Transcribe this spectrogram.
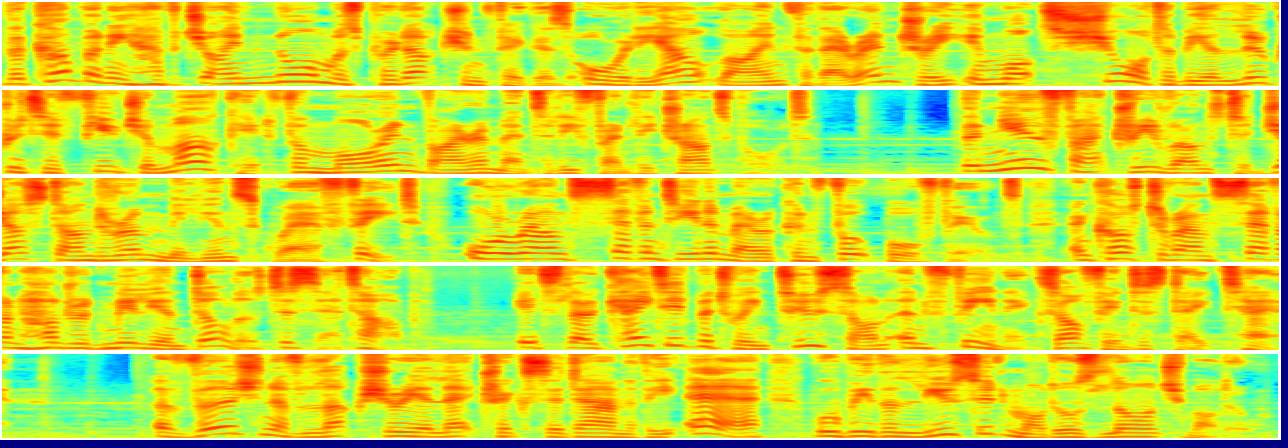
The company have ginormous production figures already outlined for their entry in what's sure to be a lucrative future market for more environmentally friendly transport. The new factory runs to just under a million square feet, or around 17 American football fields, and cost around $700 million to set up. It's located between Tucson and Phoenix off Interstate 10. A version of luxury electric sedan of the Air will be the Lucid model's launch model,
